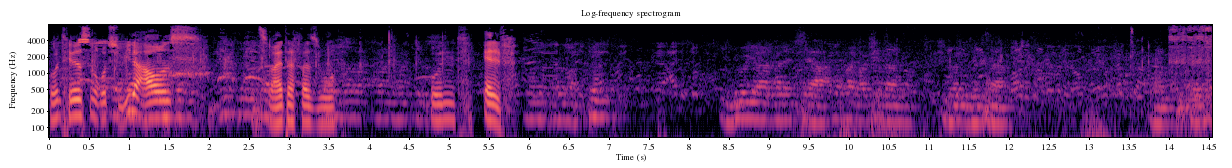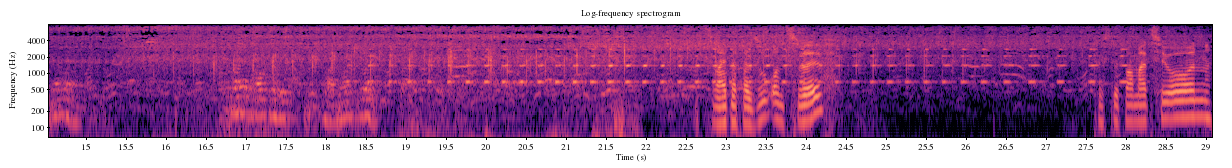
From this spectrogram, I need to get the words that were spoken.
Und Hilson rutscht wieder aus. Zweiter Versuch. Und elf. Zweiter Versuch und zwölf. Beste Formation.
